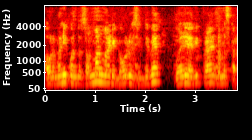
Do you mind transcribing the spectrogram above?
ಅವ್ರ ಮನೆಗೆ ಒಂದು ಸನ್ಮಾನ ಮಾಡಿ ಗೌರವಿಸಿದ್ದೇವೆ. ಒಳ್ಳೆಯ ಅಭಿಪ್ರಾಯ. ನಮಸ್ಕಾರ.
